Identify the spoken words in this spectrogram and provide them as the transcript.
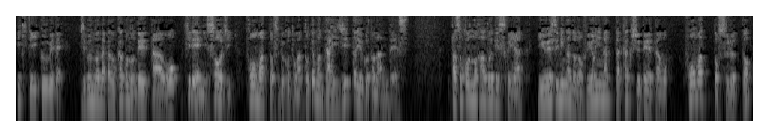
生きていく上で自分の中の過去のデータをきれいに掃除、フォーマットすることがとても大事ということなんです。パソコンのハードディスクや USB などの不要になった各種データをフォーマットすると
